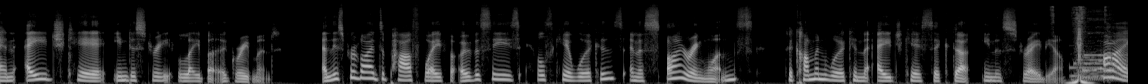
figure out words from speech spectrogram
an aged care industry labour agreement. And this provides a pathway for overseas healthcare workers and aspiring ones to come and work in the aged care sector in Australia. Hi,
